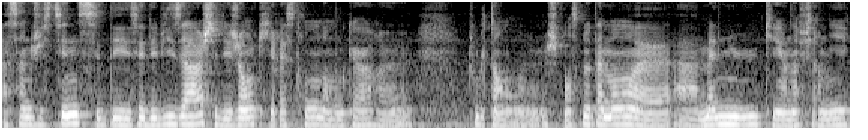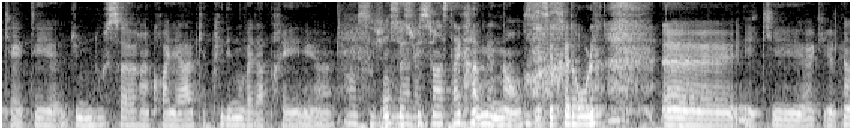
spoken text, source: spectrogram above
à Sainte-Justine, c'est des, des, visages, c'est des gens qui resteront dans mon cœur le temps. Euh, je pense notamment euh, à, Manu, qui est un infirmier qui a été euh, d'une douceur incroyable, qui a pris des nouvelles après. Oh, on se suit sur Instagram maintenant, c'est très drôle. et qui est, quelqu'un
